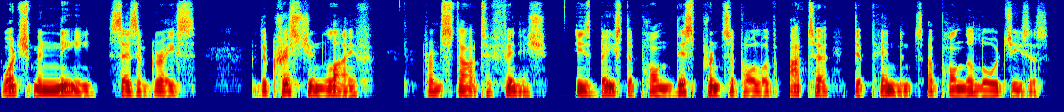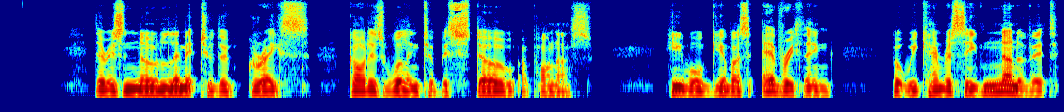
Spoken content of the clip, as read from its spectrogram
Watchman Nee says of grace, the Christian life, from start to finish, is based upon this principle of utter dependence upon the Lord Jesus. There is no limit to the grace God is willing to bestow upon us. He will give us everything, but we can receive none of it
